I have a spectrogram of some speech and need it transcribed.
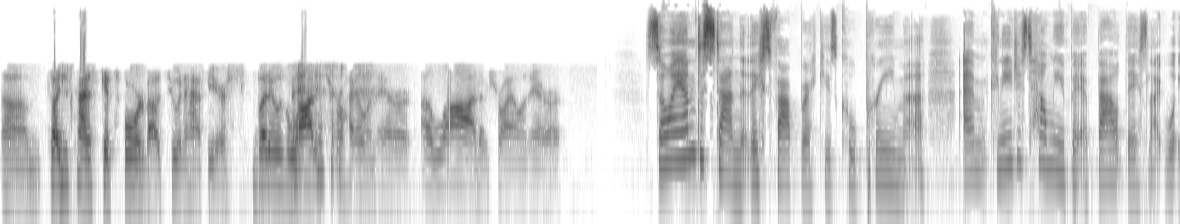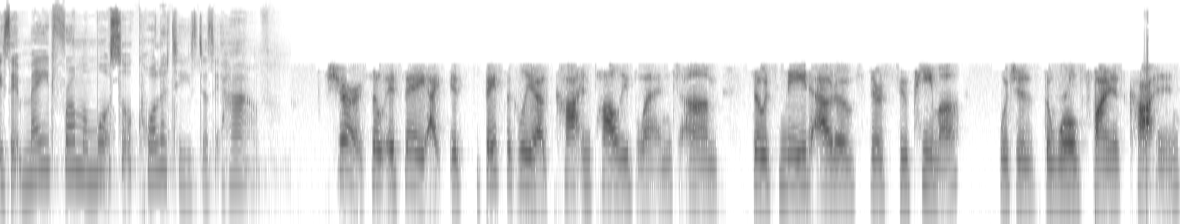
um, so I just kind of skipped forward about two and a half years, but it was a lot of trial and error, a lot of trial and error. So I understand that this fabric is called Prema. Um, can you just tell me a bit about this? Like, what is it made from, and what sort of qualities does it have? Sure. So it's a it's basically a cotton poly blend. Um, so it's made out of their Supima, which is the world's finest cotton.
